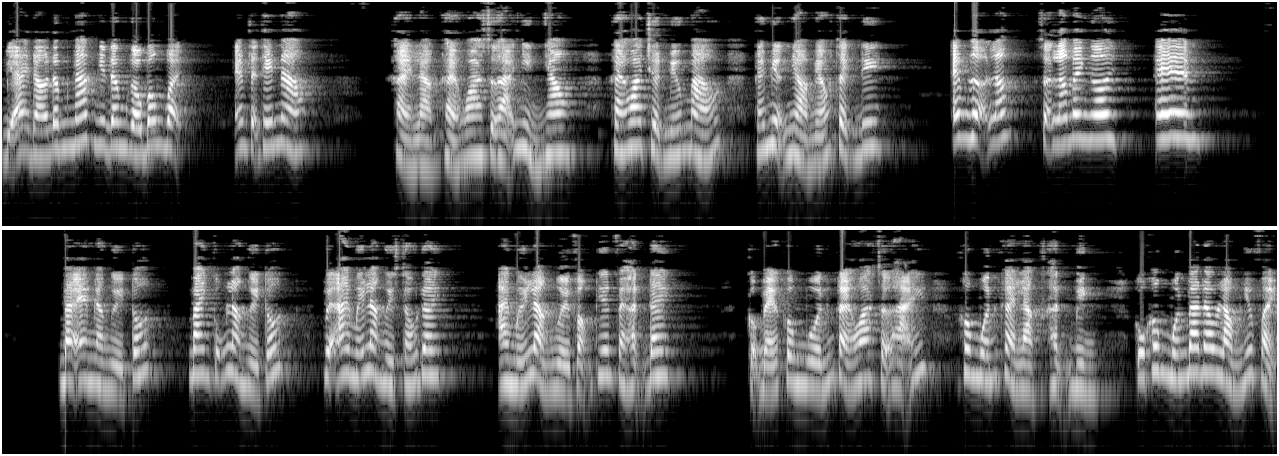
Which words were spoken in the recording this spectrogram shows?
bị ai đó đâm nát như đâm gấu bông vậy, em sẽ thế nào? Khải Lạc Khải Hoa sợ hãi nhìn nhau, Khải Hoa trượt miếu máu, cái miệng nhỏ méo sạch đi. Em sợ lắm, sợ lắm anh ơi, em. Ba em là người tốt, ba anh cũng là người tốt, vậy ai mới là người xấu đây? Ai mới là người vọng thiên phải hận đây? Cậu bé không muốn Khải Hoa sợ hãi, không muốn Khải Lạc hận mình, cô không muốn ba đau lòng như vậy,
